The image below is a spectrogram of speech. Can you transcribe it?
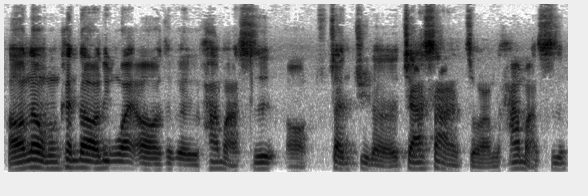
好，那我们看到另外哦，这个哈马斯哦占据了加萨走廊的哈马斯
